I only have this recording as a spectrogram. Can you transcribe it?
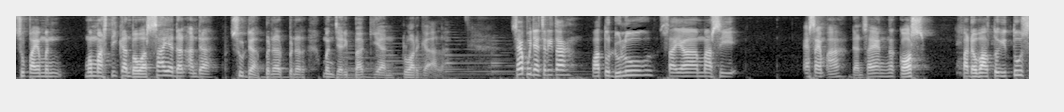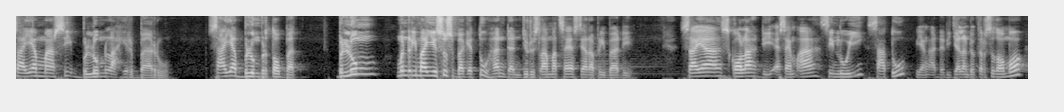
Supaya memastikan bahwa saya dan Anda sudah benar-benar menjadi bagian keluarga Allah. Saya punya cerita, waktu dulu saya masih SMA dan saya ngekos, pada waktu itu saya masih belum lahir baru. Saya belum bertobat, belum menerima Yesus sebagai Tuhan dan Juru Selamat saya secara pribadi. Saya sekolah di SMA Sinlui 1 yang ada di Jalan Dr. Sutomo.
